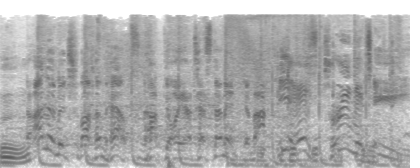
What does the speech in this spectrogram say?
Alle mit schwachem Herzen habt ihr euer Testament gemacht. Hier ist Trinity.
